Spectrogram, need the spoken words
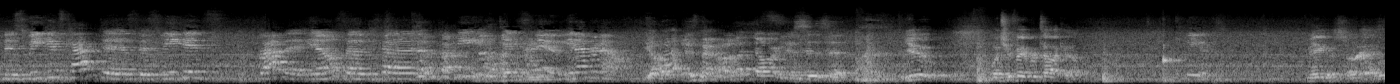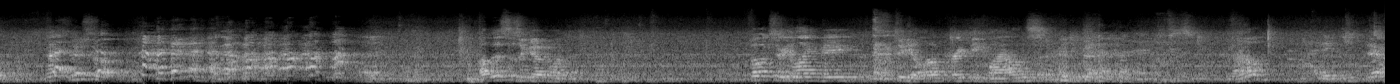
this week it's cactus, this week it's rabbit, you know? So just gotta compete. It's new. You never know. What darkness is it? You, what's your favorite taco? Neat. Migas, okay. That's your story. Oh, this is a good one. Folks, are you like me? Do you love creepy clowns? No? Yeah.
